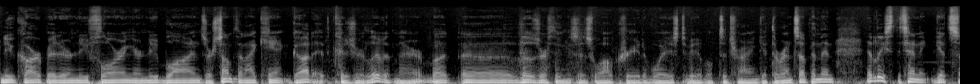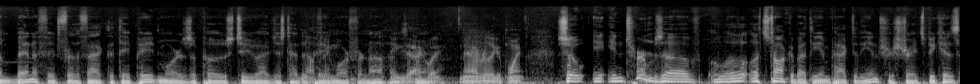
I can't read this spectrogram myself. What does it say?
new carpet or new flooring or new blinds or something. I can't gut it because you're living there, but uh, those are things as well, creative ways to be able to try and get the rents up. And then at least the tenant gets some benefit for the fact that they paid more as opposed to I just had to pay more for nothing. right? exactly yeah really good point So, in terms of, let's talk about the impact of the interest rates because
